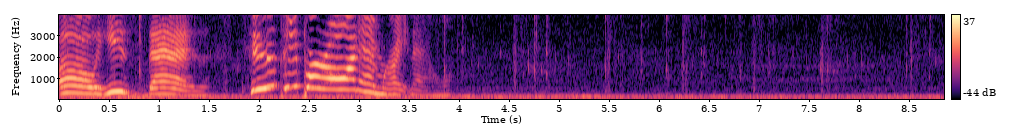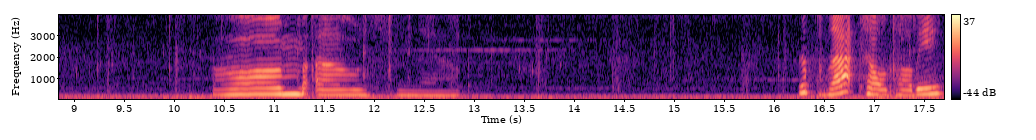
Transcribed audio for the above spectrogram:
Oh, he's dead. Two people are on him right now. Um, oh snap. Rip that Teletubby.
